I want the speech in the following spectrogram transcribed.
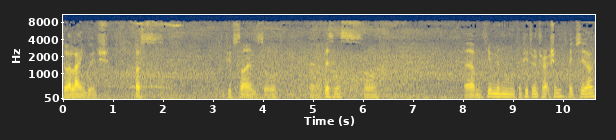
So a language plus computer science or uh, business or um, human computer interaction, HCI.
